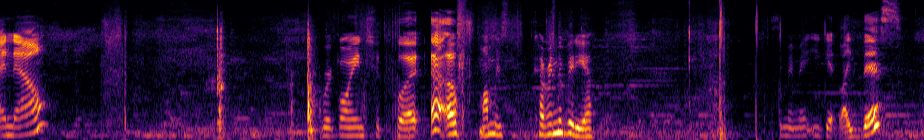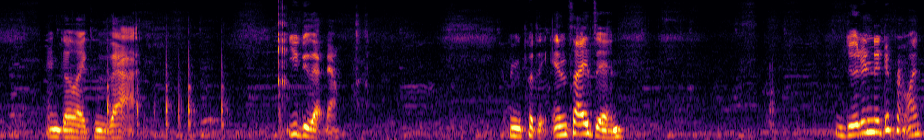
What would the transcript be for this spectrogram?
And now we're going to put. Uh oh, mommy's covering the video. So maybe you get like this and go like that. You do that now. We're gonna put the insides in. Do it in a different one.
